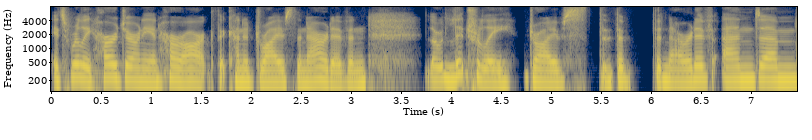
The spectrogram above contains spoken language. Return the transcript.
it's really her journey and her arc that kind of drives the narrative and literally drives the, the, the narrative. And, um,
